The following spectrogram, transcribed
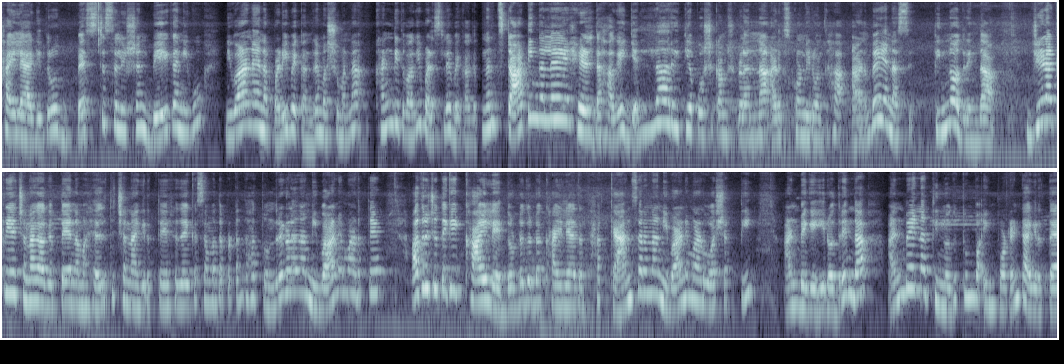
ಕಾಯಿಲೆ ಆಗಿದ್ರೂ ಬೆಸ್ಟ್ ಸೊಲ್ಯೂಷನ್ ಬೇಗ ನೀವು ನಿವಾರಣೆಯನ್ನು ಪಡಿಬೇಕಂದ್ರೆ ಮಶ್ರೂಮನ್ನು ಖಂಡಿತವಾಗಿ ಬಳಸಲೇಬೇಕಾಗುತ್ತೆ. ನಾನು ಸ್ಟಾರ್ಟಿಂಗಲ್ಲೇ ಹೇಳಿದ ಹಾಗೆ ಎಲ್ಲ ರೀತಿಯ ಪೋಷಕಾಂಶಗಳನ್ನು ಅಡಗಿಸ್ಕೊಂಡಿರುವಂತಹ ಅಣಬೆಯನ್ನು ತಿನ್ನೋದ್ರಿಂದ ಜೀರ್ಣಕ್ರಿಯೆ ಚೆನ್ನಾಗಾಗುತ್ತೆ, ನಮ್ಮ ಹೆಲ್ತ್ ಚೆನ್ನಾಗಿರುತ್ತೆ, ಹೃದಯಕ್ಕೆ ಸಂಬಂಧಪಟ್ಟಂತಹ ತೊಂದರೆಗಳನ್ನು ನಿವಾರಣೆ ಮಾಡುತ್ತೆ. ಅದ್ರ ಜೊತೆಗೆ ಕಾಯಿಲೆ ದೊಡ್ಡ ದೊಡ್ಡ ಕಾಯಿಲೆ ಆದಂತಹ ಕ್ಯಾನ್ಸರನ್ನು ನಿವಾರಣೆ ಮಾಡುವ ಶಕ್ತಿ ಅಣಬೆಗೆ ಇರೋದ್ರಿಂದ ಅಣಬೆಯನ್ನು ತಿನ್ನೋದು ತುಂಬ ಇಂಪಾರ್ಟೆಂಟ್ ಆಗಿರುತ್ತೆ.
